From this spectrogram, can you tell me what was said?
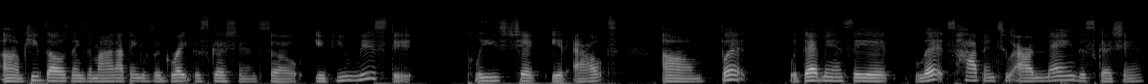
um, keep those things in mind. I think it was a great discussion. So if you missed it, Please check it out. Um, but with that being said, let's hop into our main discussion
